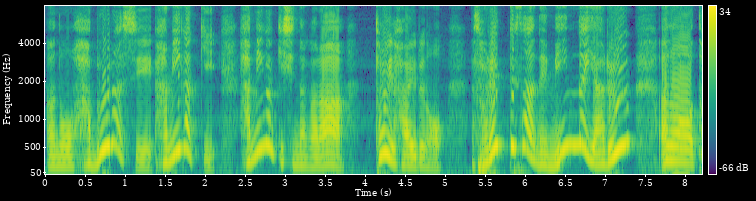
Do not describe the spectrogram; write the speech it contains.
あの、歯ブラシ、歯磨き、歯磨きしながらトイレ入るの。それってさ、ね、みんなやる？あの、ト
